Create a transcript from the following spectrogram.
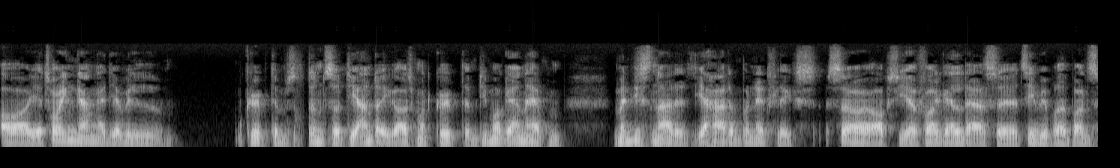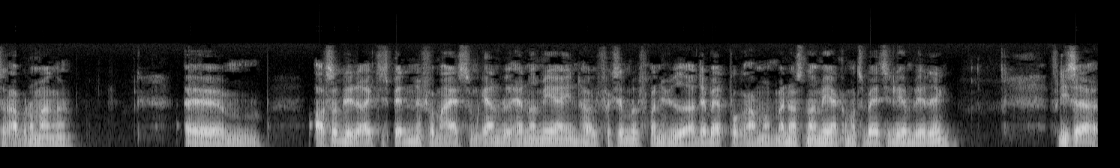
og jeg tror ikke engang, at jeg vil købe dem, sådan så de andre ikke også måtte købe dem. De må gerne have dem. Men lige snart at jeg har dem på Netflix, så opsiger folk alle deres øh, tv-bredbåndsabonnementer. Øhm, Og så bliver det rigtig spændende for mig, som gerne vil have noget mere indhold, for eksempel fra nyheder og debatprogrammer, men også noget mere, jeg kommer tilbage til lige om lidt, ikke? Fordi så,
